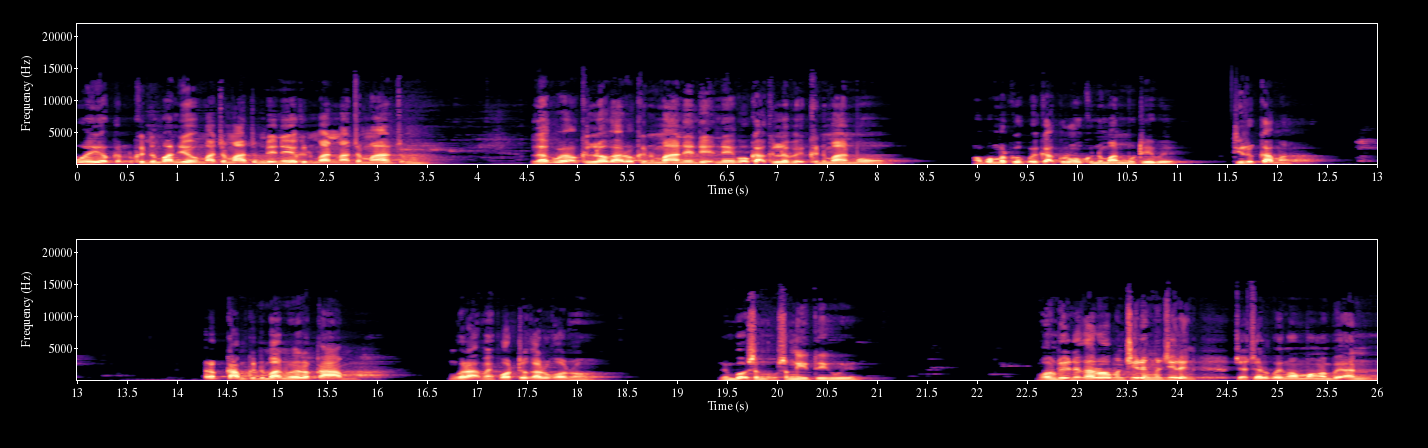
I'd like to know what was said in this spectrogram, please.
Kowe ya geneman ya macam-macam dekne ya geneman macam-macam. Lah kowe gelo karo genemane dekne kok gak gelo mek genemanmu. Apa mergo kowe gak krungu genemanmu dhewe? Direkam ah. Rekam genemanmu rekam. Ora meh padha karo kono. mbok sengiti kuwi. Wong ini karo menciring-menciring. Jajal kowe ngomong ambekan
